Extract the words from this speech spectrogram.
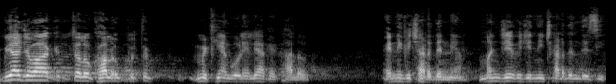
ਵੀ ਆ ਜਵਾਕ, ਚਲੋ ਖਾ ਲਓ, ਪੁੱਤ, ਮਿੱਠੀਆਂ ਗੋਲੀਆਂ ਲਿਆ ਕੇ ਖਾ ਲਓ। ਇੰਨੀ ਕਿ ਛੱਡ ਦਿੰਨੇ ਆ। ਮੰਜੇ ਵਿੱਚ ਜਿੰਨੀ ਛੱਡ ਦਿੰਦੇ ਸੀ।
